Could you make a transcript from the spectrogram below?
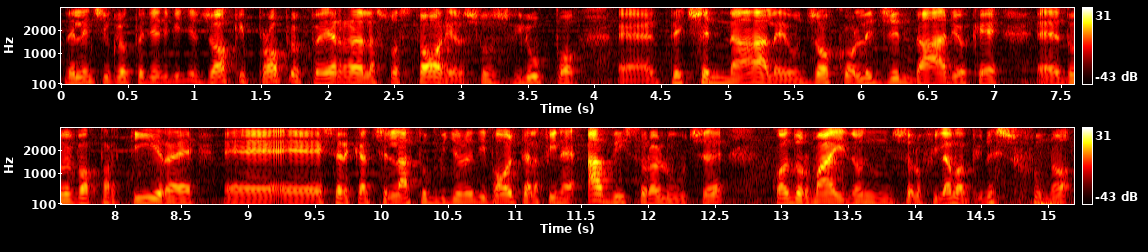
dell'enciclopedia di videogiochi proprio per la sua storia, il suo sviluppo eh, decennale, un gioco leggendario che eh, doveva partire e essere cancellato un milione di volte, alla fine ha visto la luce quando ormai non se lo filava più nessuno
